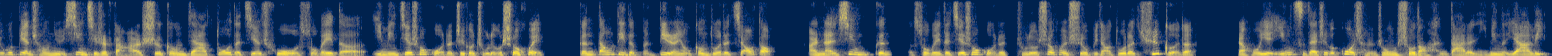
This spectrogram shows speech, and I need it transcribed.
就会变成女性，其实反而是更加多的接触所谓的移民接收国的这个主流社会，跟当地的本地人有更多的交道，而男性跟所谓的接收国的主流社会是有比较多的区隔的，然后也因此在这个过程中受到很大的移民的压力，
